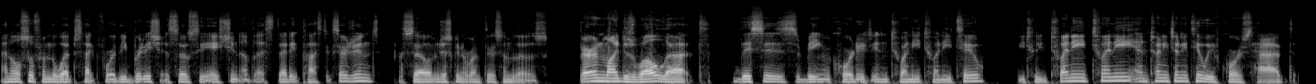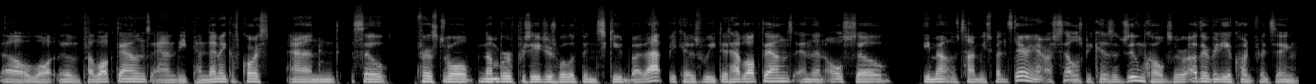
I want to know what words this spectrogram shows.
and also from the website for the British Association of Aesthetic Plastic Surgeons. So I'm just going to run through some of those. Bear in mind as well that this is being recorded in 2022. Between 2020 and 2022, we of course had a lot of lockdowns and the pandemic, of course. And so First of all, number of procedures will have been skewed by that because we did have lockdowns, and then also the amount of time we spent staring at ourselves because of Zoom calls or other video conferencing.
